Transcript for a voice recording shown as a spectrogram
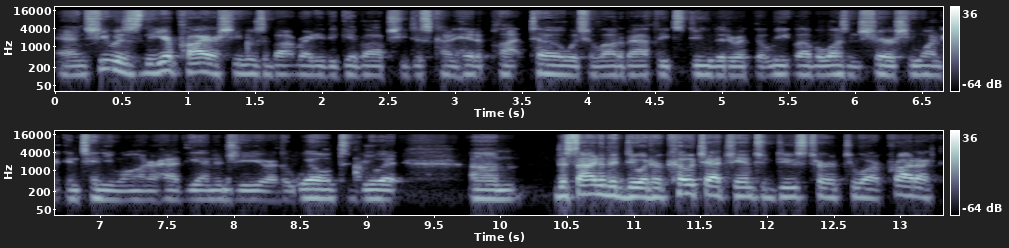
And she was the year prior, she was about ready to give up. She just kind of hit a plateau, which a lot of athletes do that are at the elite level. Wasn't sure she wanted to continue on or had the energy or the will to do it. Um, decided to do it. Her coach actually introduced her to our product.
